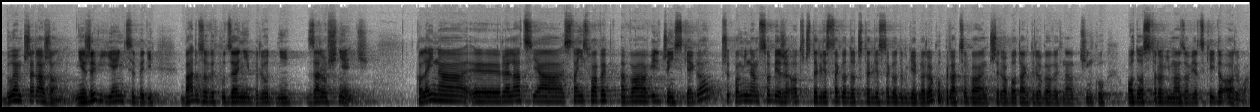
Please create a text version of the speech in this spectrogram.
Byłem przerażony. Nieżywi jeńcy byli bardzo wychudzeni, brudni, zarośnięci. Kolejna y, relacja Stanisława Wilczyńskiego. Przypominam sobie, że od 40 do 42 roku pracowałem przy robotach drogowych na odcinku od Ostrowi Mazowieckiej do Orła.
